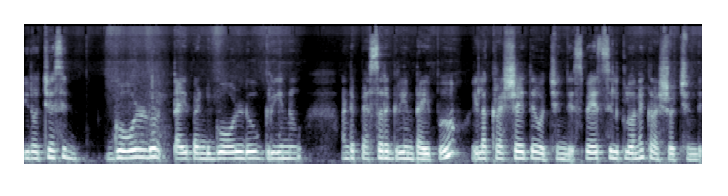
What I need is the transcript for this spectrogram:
ఇది వచ్చేసి గోల్డ్ టైప్ అండి. గోల్డ్ గ్రీన్ అంటే పెసర గ్రీన్ టైపు. ఇలా క్రష్ అయితే వచ్చింది. స్పేస్ సిల్క్లోనే క్రష్ వచ్చింది.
